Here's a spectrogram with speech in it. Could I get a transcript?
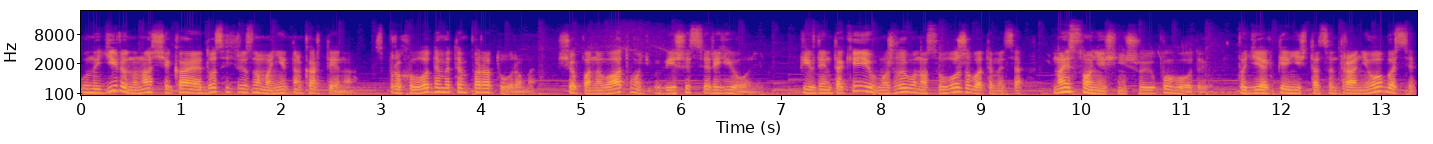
у неділю на нас чекає досить різноманітна картина з прохолодними температурами, що пануватимуть у більшості регіонів. Південь та Київ, можливо, насолоджуватиметься найсонячнішою погодою, тоді як північ та центральні області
